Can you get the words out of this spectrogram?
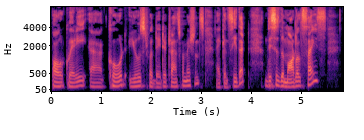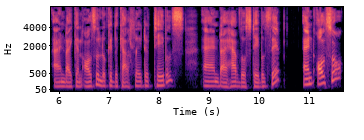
Power Query uh, code used for data transformations. I can see that. This is the model size. And I can also look at the calculated tables. And I have those tables there. And also,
